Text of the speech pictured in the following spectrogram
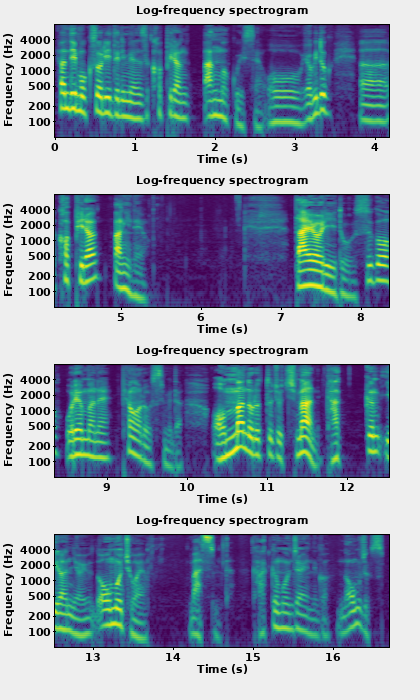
현디 목소리 들으면서 커피랑 빵 먹고 있어요. 오, 여기도 어, 커피랑 빵이네요. 다이어리도 쓰고 오랜만에 평화로웠습니다. 엄마 노릇도 좋지만 가끔 이런 여유 너무 좋아요. 맞습니다. 가끔 혼자 있는 거 너무 좋습니다.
